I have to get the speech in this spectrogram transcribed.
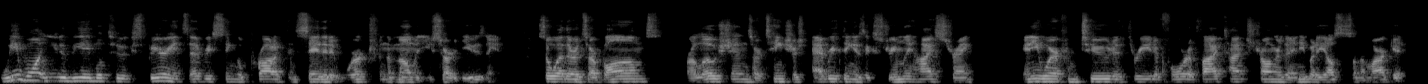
we want you to be able to experience every single product and say that it worked from the moment you started using it. So whether it's our balms, our lotions, our tinctures, everything is extremely high strength, anywhere from two to three to four to five times stronger than anybody else on the market,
